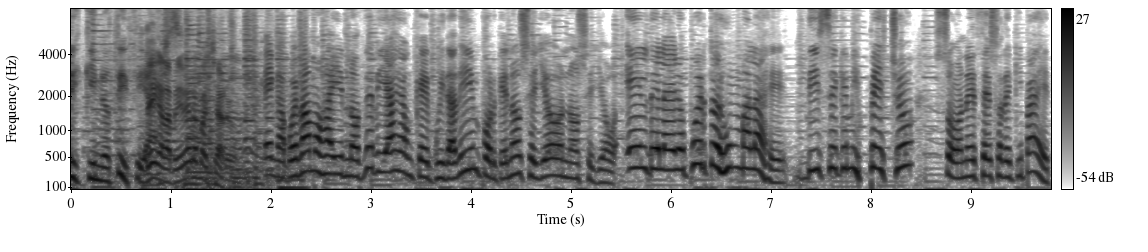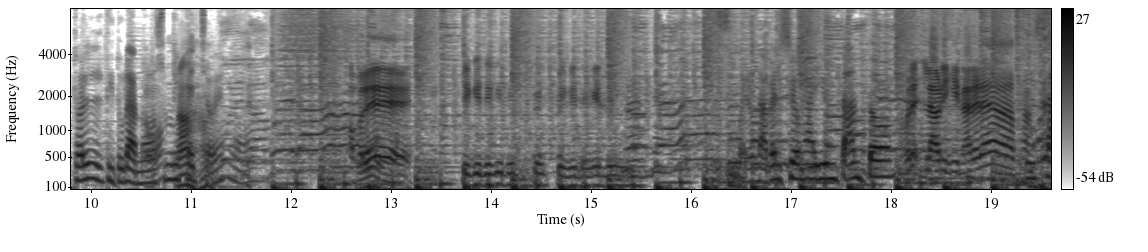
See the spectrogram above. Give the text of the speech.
Friki Noticias. Venga, la primera para Charo. Venga, pues vamos a irnos de viaje, aunque cuidadín, porque no sé yo, no sé yo. El del aeropuerto es un malaje. Dice que mis pechos son exceso de equipaje. Esto es el titular, no son mis Ajá. pechos, ¿eh? Hombre, Tiqui, tiqui, tiqui, tiqui, tiqui, tiqui. Bueno, una versión ahí un tanto hombre, la original era francesa.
